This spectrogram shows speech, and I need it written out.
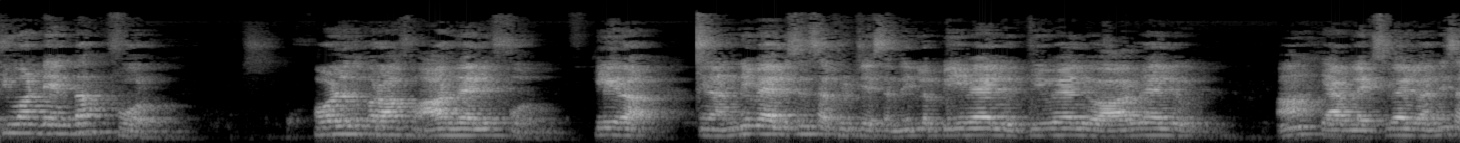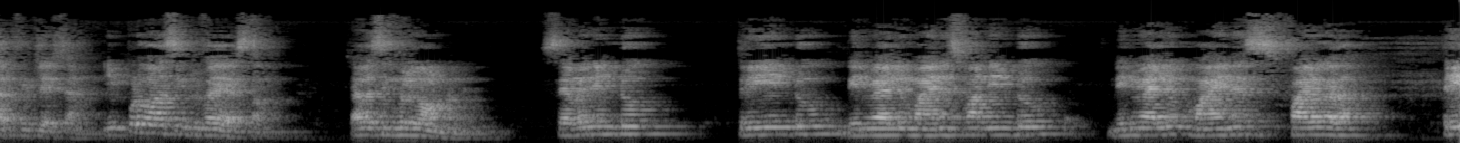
q అంటే ఎంత? Four hold the power of r value four క్లియరా నేను అన్ని వాల్యూస్ సబ్స్టిట్యూట్ చేశాను. దీంట్లో p value q value r value capital X value అన్ని సబ్స్టిట్యూట్ చేశాను. ఇప్పుడు మనం సింప్లిఫై చేస్తాం. చాలా సింపుల్గా ఉంటుంది. సెవెన్ ఇంటూ త్రీ ఇంటూ దీని వాల్యూ మైనస్ వన్ ఇంటూ దీని వాల్యూ మైనస్ ఫైవ్ కదా. త్రీ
